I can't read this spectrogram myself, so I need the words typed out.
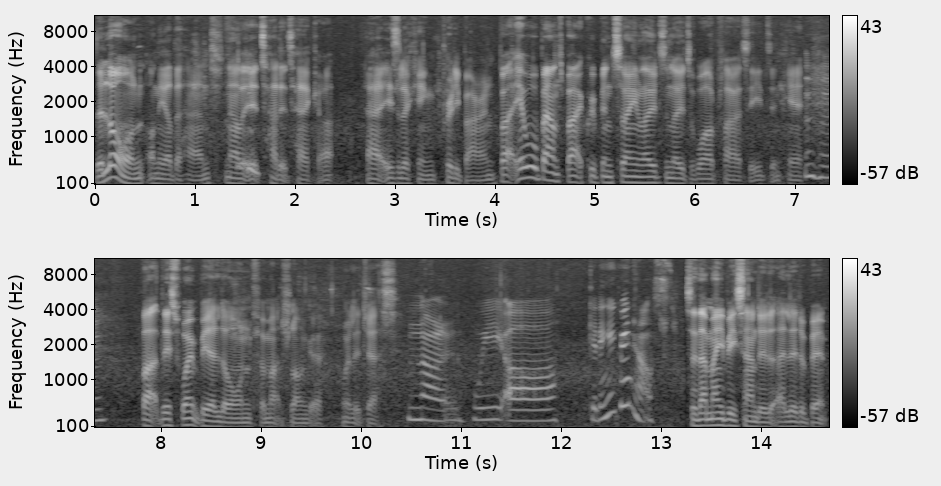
The lawn, on the other hand, now that it's had its haircut, uh, is looking pretty barren, but it will bounce back. We've been sowing loads and loads of wildflower seeds in here, hmm but this won't be a lawn for much longer, will it, Jess? No, we are getting a greenhouse. So that maybe sounded a little bit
